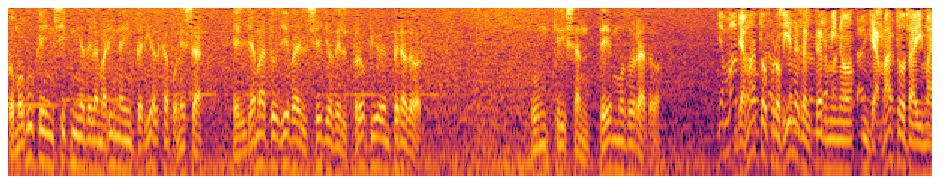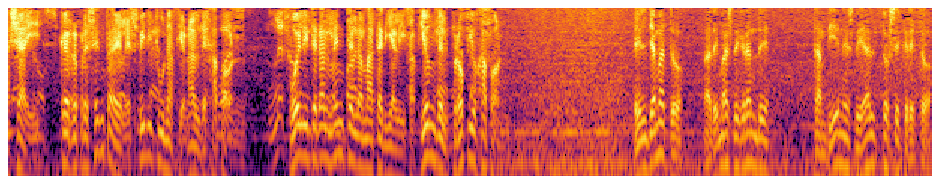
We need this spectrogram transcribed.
Como buque insignia de la Marina Imperial japonesa, el Yamato lleva el sello del propio emperador. Un crisantemo dorado. Yamato proviene del término Yamato Daimashai, que representa el espíritu nacional de Japón. Fue literalmente la materialización del propio Japón. El Yamato, además de grande, también es de alto secreto.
